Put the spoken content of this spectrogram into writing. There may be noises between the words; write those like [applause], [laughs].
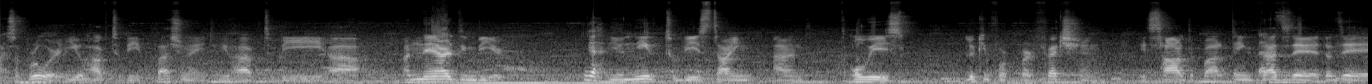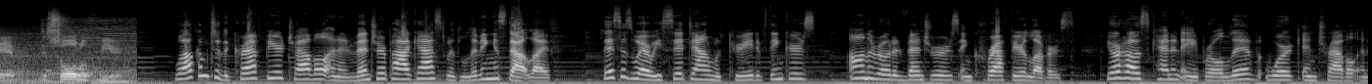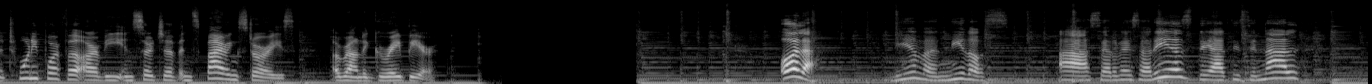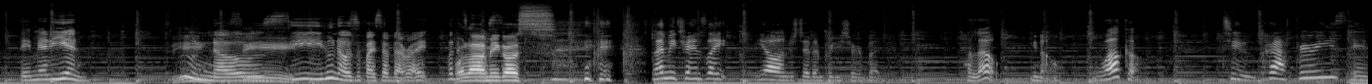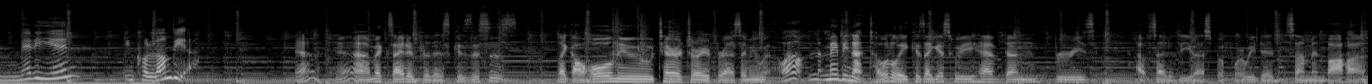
as a brewer, you have to be passionate. You have to be uh, a nerd in beer. Yeah. You need to be studying and always looking for perfection. It's hard, but I think that's, the that's the the soul of beer. Welcome to the Craft Beer Travel and Adventure Podcast with Living a Stout Life. This is where we sit down with creative thinkers, on the road adventurers, and craft beer lovers. Your hosts, Ken and April, live, work, and travel in a 24 foot RV in search of inspiring stories around a great beer. Hola! Bienvenidos a Cervecerías de Artesanal de Medellín. Who knows? sí. See, who knows if I said that right? But Hola, amigos. [laughs] Let me translate. Y'all understood, I'm pretty sure, but hello, you know, welcome to Craft Breweries in Medellin, in Colombia. Yeah, yeah, I'm excited for this because this is like a whole new territory for us. I mean, well, maybe not totally because I guess we have done breweries outside of the U.S. before. We did some in Baja.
